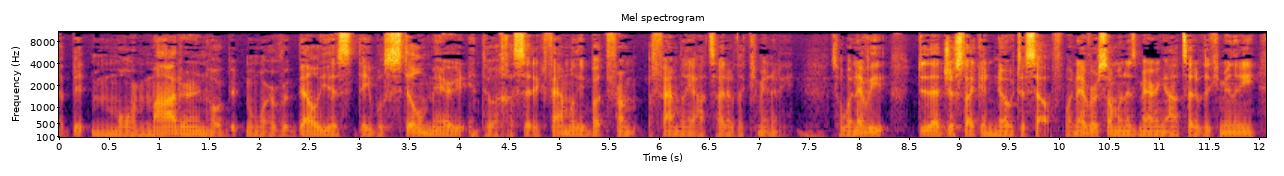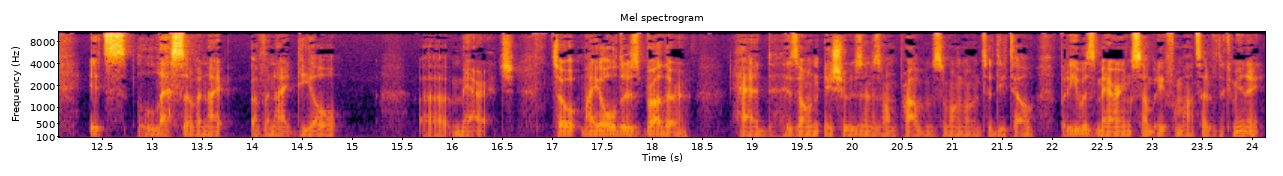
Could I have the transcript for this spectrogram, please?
a bit more modern or a bit more rebellious, they will still marry into a Hasidic family, but from a family outside of the community. Mm. So whenever you do that, just like a note to self. Whenever someone is marrying outside of the community, it's less of an of an ideal uh, marriage. So my oldest brother had his own issues and his own problems. I won't go into detail, but he was marrying somebody from outside of the community.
